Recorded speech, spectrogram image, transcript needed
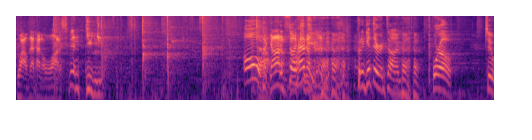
Wow, that had a lot of spin. You, you, you. Oh, I got him. it's so heavy. Couldn't get there in time. 4-0. 2.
